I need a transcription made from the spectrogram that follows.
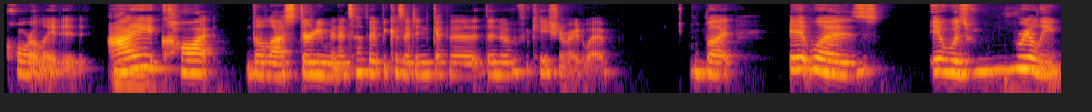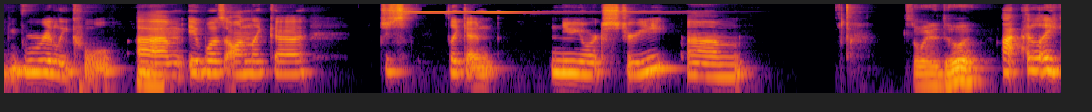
correlated. I caught the last 30 minutes of it because I didn't get the the notification right away. But it was it was really really cool. Mhm. Um it was on like a just like a New York street. Um It's the way to do it. I I like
